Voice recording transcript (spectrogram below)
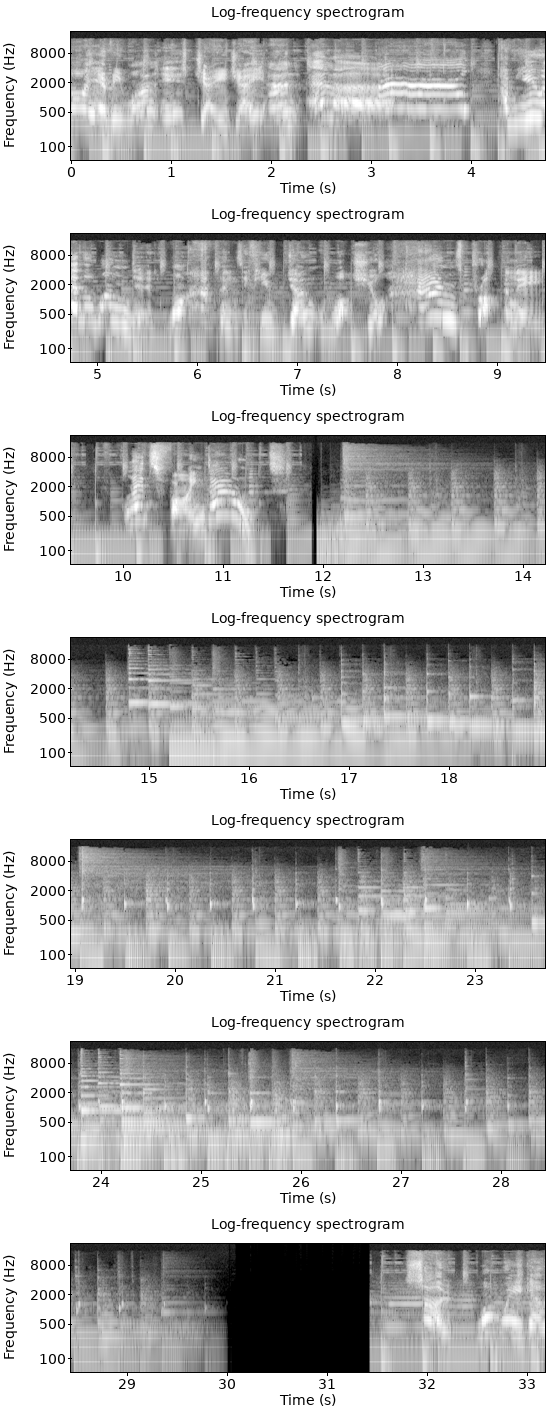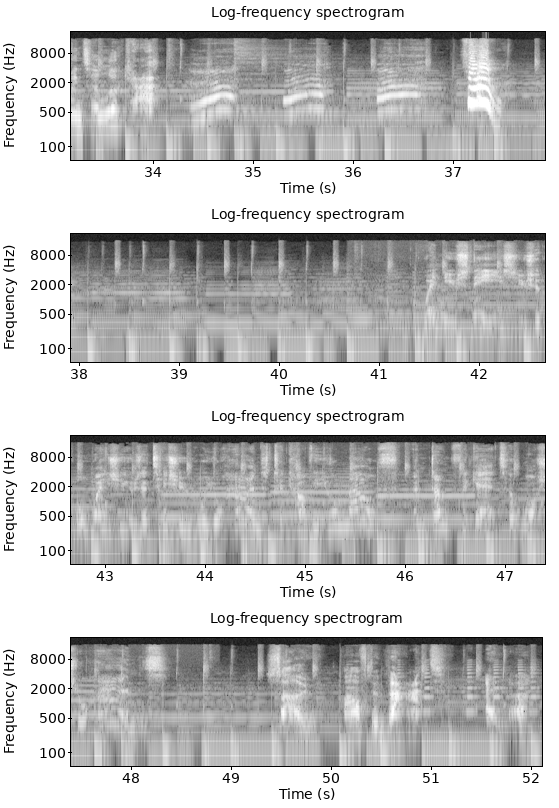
Hi everyone, it's JJ and Ella. Hi. Have you ever wondered what happens if you don't wash your hands properly? Let's find out. So, what we're going to look at When you sneeze, you should always use a tissue or your hand to cover your mouth. And don't forget to wash your hands. So, after that, Ella,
